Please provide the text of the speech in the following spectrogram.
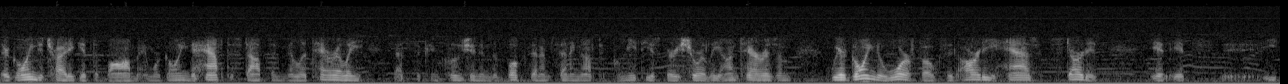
They're going to try to get the bomb, and we're going to have to stop them militarily. That's the conclusion in the book that I'm sending off to Prometheus very shortly on terrorism. We are going to war, folks. It already has started. It, it's each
